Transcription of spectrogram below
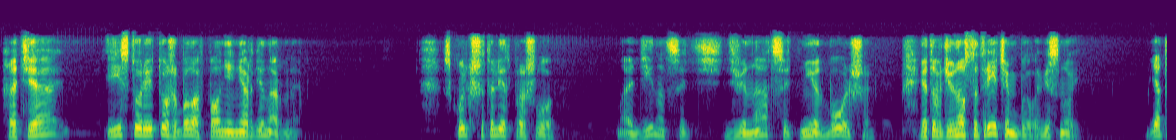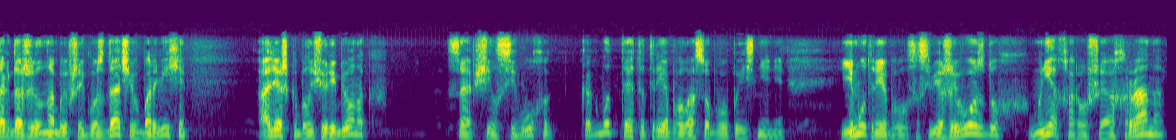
хотя и история тоже была вполне неординарная. Сколько же это лет прошло? Одиннадцать, двенадцать, нет, больше. Это в девяносто третьем было, весной. Я тогда жил на бывшей госдаче в Барвихе. Олежка был еще ребенок, сообщил Сивуха, как будто это требовало особого пояснения. Ему требовался свежий воздух, мне хорошая охрана.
